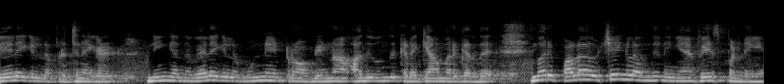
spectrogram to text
வேலைகளில் பிரச்சனைகள். நீங்கள் அந்த வேலைகளில் முன்னேற்றம் அப்படின்னா அது வந்து கிடைக்காம இருக்கிறது. இது மாதிரி பல விஷயங்களை வந்து நீங்கள் ஃபேஸ் பண்ணீங்க.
